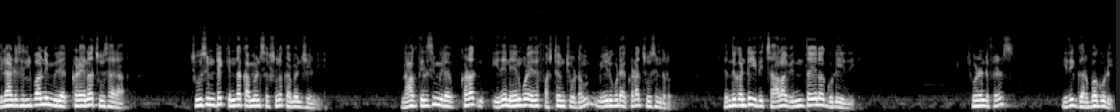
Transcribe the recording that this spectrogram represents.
ఇలాంటి శిల్పాన్ని మీరు ఎక్కడైనా చూసారా? చూసింటే కింద కమెంట్ సెక్షన్లో కమెంట్ చేయండి. నాకు తెలిసి మీరు ఎక్కడ ఇదే నేను కూడా ఇదే ఫస్ట్ టైం చూడడం మీరు కూడా ఎక్కడ చూసిండరు. ఎందుకంటే ఇది చాలా వింతైన గుడి ఇది. చూడండి ఫ్రెండ్స్ ఇది గర్భగుడి.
